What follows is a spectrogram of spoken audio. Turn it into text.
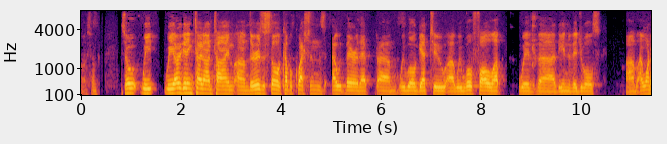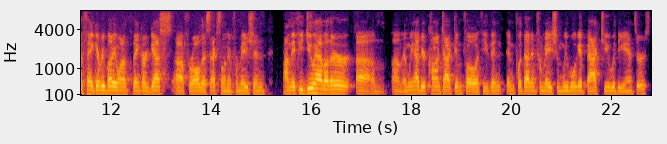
Awesome. So we we are getting tight on time. Um, there is a, still a couple questions out there that um, we will get to. Uh, we will follow up with uh, the individuals. Um, I want to thank everybody. I want to thank our guests uh, for all this excellent information. Um, if you do have other, um, um, and we have your contact info, if you've in, input that information, we will get back to you with the answers.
